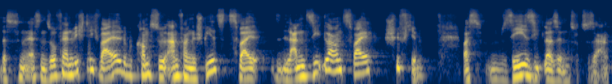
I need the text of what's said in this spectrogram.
Das ist erst insofern wichtig, weil du bekommst zu Anfang des Spiels zwei Landsiedler und zwei Schiffchen, was Seesiedler sind sozusagen.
